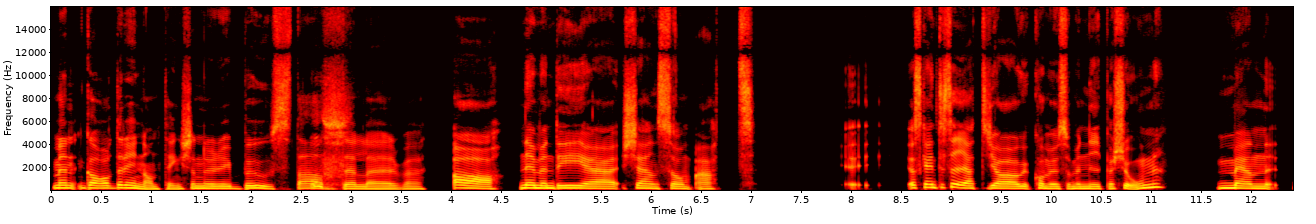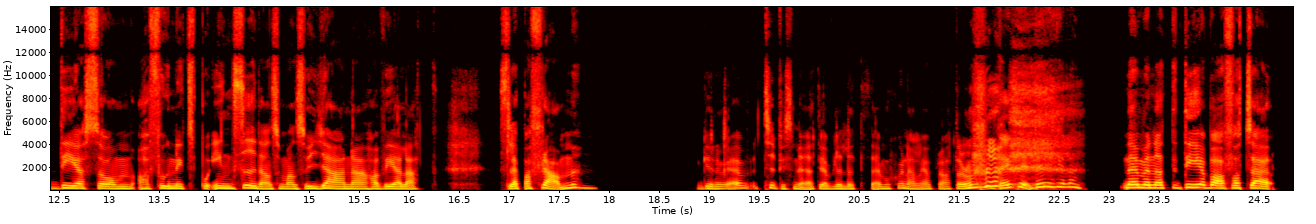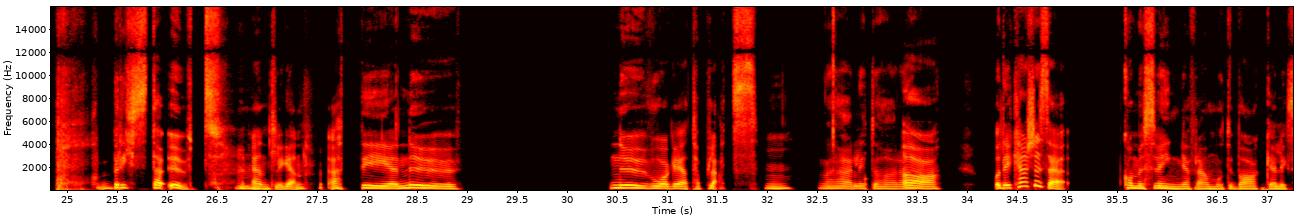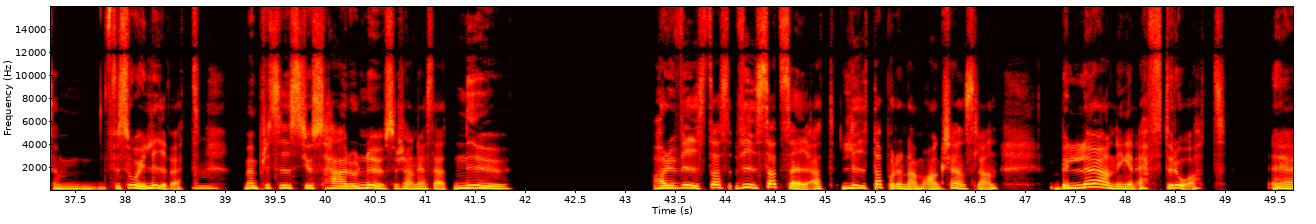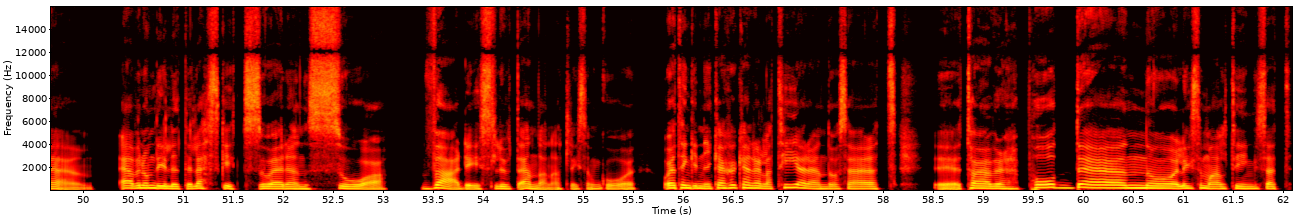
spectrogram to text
Men gav det dig någonting? Känner du dig boostad? Uff. Eller vad? Ja, nej men det känns som att... eh, Jag ska inte säga att jag kom ut som en ny person men det som har funnits på insidan som man så gärna har velat släppa fram. Mm. Gud, det är typiskt mig att jag blir lite emotionell när jag pratar om Det, är- det är helt lugnt. Nej men att det bara fått så här, brista ut Mm. äntligen. Att det är nu... Nu vågar jag ta plats. Mm. Vad härligt att höra. Ja, och det kanske så här, kommer svänga fram och tillbaka, liksom, för så är livet. Mm. Men precis just här och nu så känner jag så här att nu har det visat, visat sig att lita på den där magkänslan. Belöningen efteråt Eh, även om det är lite läskigt så är den så värdig i slutändan att liksom gå... Och jag tänker ni kanske kan relatera ändå så här att eh, ta över den här podden och liksom allting. Så att,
